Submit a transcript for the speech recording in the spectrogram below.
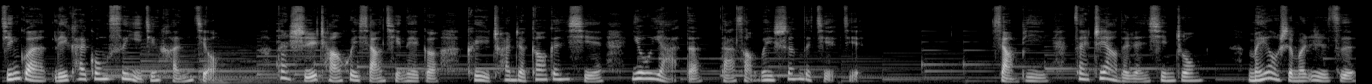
尽管离开公司已经很久。但时常会想起那个可以穿着高跟鞋、优雅的打扫卫生的姐姐。想必在这样的人心中，没有什么日子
